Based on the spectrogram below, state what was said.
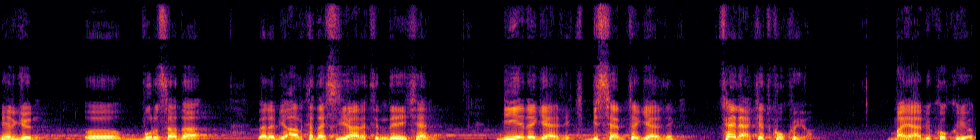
Bir gün e, Bursa'da böyle bir arkadaş ziyaretindeyken bir yere geldik, bir semte geldik. Felaket kokuyor. Bayağı bir kokuyor.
